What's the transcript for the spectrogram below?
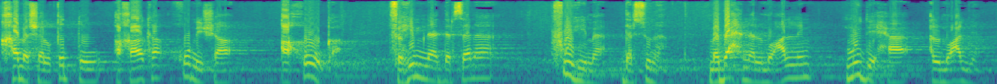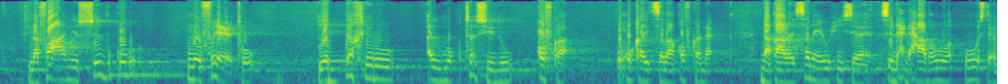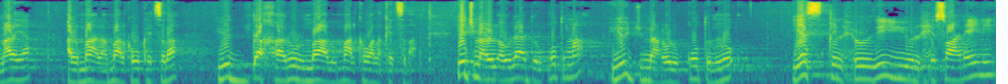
khamasha اlqiطu akhaaka khumisha akhuuka fahimna darsana fuhima darsuna madaxna almucalim mudixa almucalim nafacani الصidqu nufictu yadakhiru almuqtasidu qofka wuxuu kaydsadaa qofka dhaqaalaysanaya wixiisa si dhexdhexaada u isticmaalaya almaala maalka u kaydsadaa yudakharu lmaalu maalka waa la kaydsadaa yajmacu lwlaadu lquma yujmacu lqunu yasqi lxuudiyu lxisaanayni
